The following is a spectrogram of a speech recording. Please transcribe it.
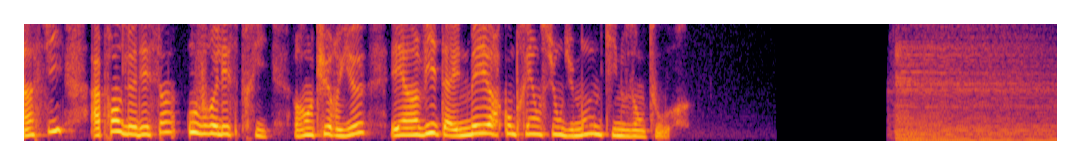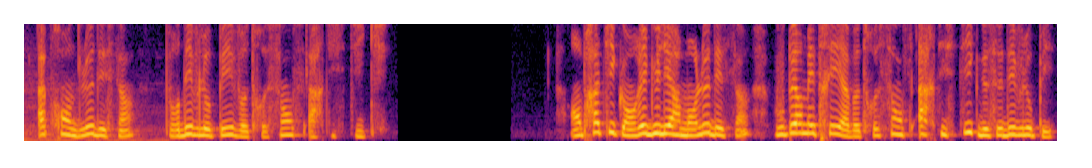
Ainsi, apprendre le dessin ouvre l'esprit, rend curieux et invite à une meilleure compréhension du monde qui nous entoure. Apprendre le dessin pour développer votre sens artistique. En pratiquant régulièrement le dessin, vous permettrez à votre sens artistique de se développer.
